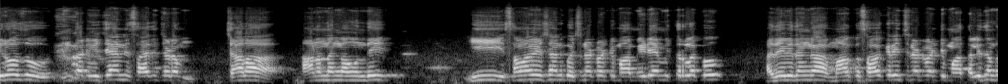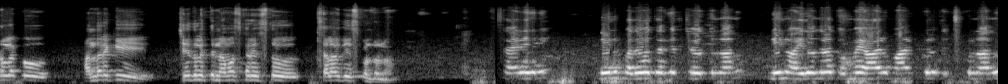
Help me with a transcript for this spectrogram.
ఈరోజు ఇంతటి విజయాన్ని సాధించడం చాలా ఆనందంగా ఉంది. ఈ సమావేశానికి వచ్చినటువంటి మా మీడియా మిత్రులకు అదేవిధంగా మాకు సహకరించినటువంటి మా తల్లిదండ్రులకు అందరికీ చేతులెత్తి నమస్కరిస్తూ సెలవు తీసుకుంటున్నాం. నేను పదవ తరగతి చదువుతున్నాను. నేను ఐదు వందల తొంభై ఆరు మార్కులు తెచ్చుకున్నాను.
